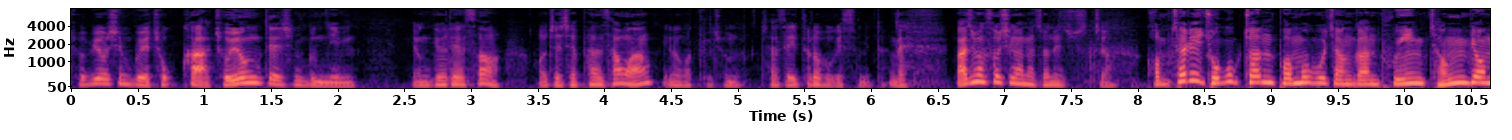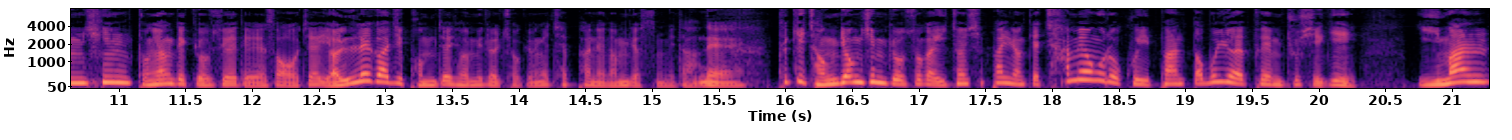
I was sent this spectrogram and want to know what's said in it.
조비오 신부의 조카 조영대 신부님 연결해서 어제 재판 상황 이런 것들 좀 자세히 들어보겠습니다. 네. 마지막 소식 하나 전해주시죠. 검찰이 조국 전 법무부 장관 부인 정겸신 동양대 교수에 대해서 어제 14가지 범죄 혐의를 적용해 재판에 넘겼습니다. 네. 특히 정경심 교수가 2018년께 차명으로 구입한 WFM 주식이 2만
